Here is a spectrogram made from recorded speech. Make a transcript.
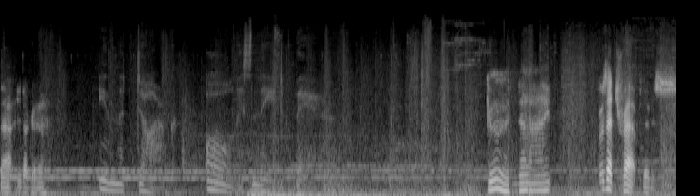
Nah, you're not gonna. In the dark, all is laid bare. Good night. What was that trap? That was.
